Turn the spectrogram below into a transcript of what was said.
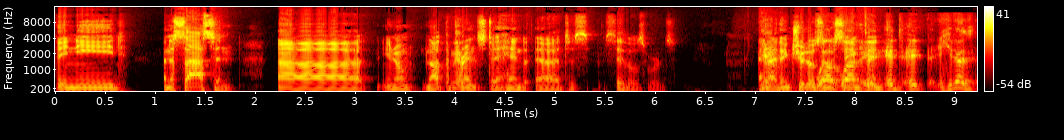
they need an assassin. Uh, you know, not the yeah. prince to hand uh, to say those words. And yeah. I think Trudeau's well, the same well, thing. It, it, it, he does.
